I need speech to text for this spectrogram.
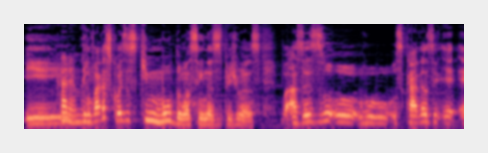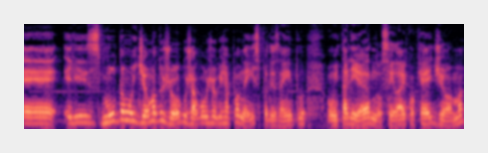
E Caramba. tem várias coisas que mudam assim nas speedruns. Às vezes o- o- os caras é, é, eles mudam o idioma do jogo, jogam o jogo em japonês, por exemplo, ou em italiano, ou sei lá, em qualquer idioma.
